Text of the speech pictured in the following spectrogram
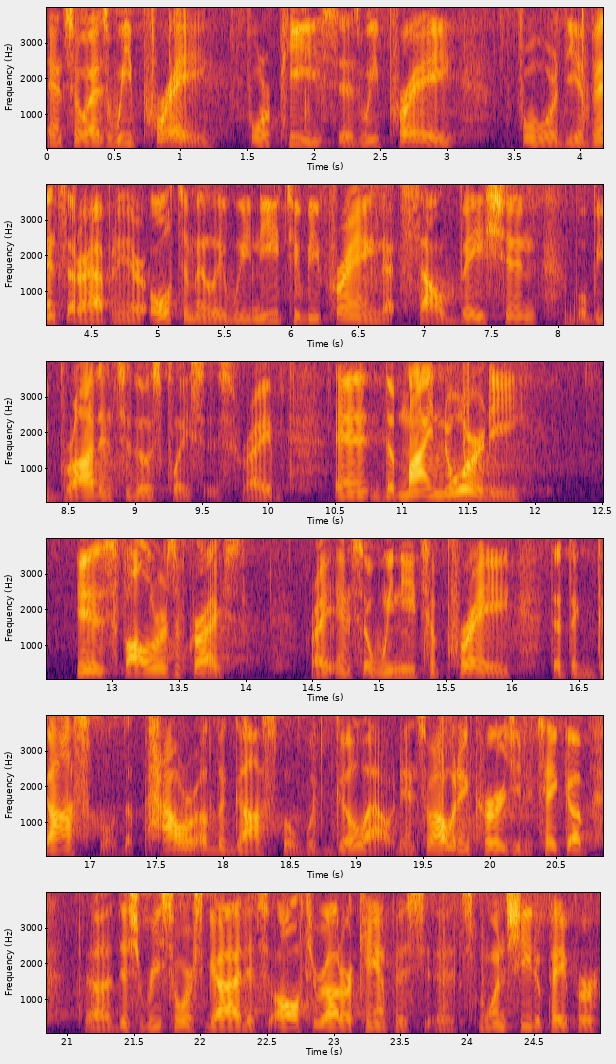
And so as we pray for peace, as we pray for the events that are happening there, ultimately we need to be praying that salvation will be brought into those places, right? And the minority is followers of Christ, right? And so we need to pray that the gospel, the power of the gospel would go out. And so I would encourage you to take up uh, this resource guide. It's all throughout our campus. It's one sheet of paper,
